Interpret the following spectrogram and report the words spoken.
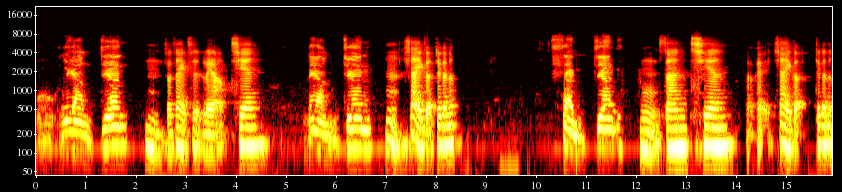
哦，两千。嗯，所以再一次两千。两千。嗯，下一个这个呢？三千。嗯，三千。OK，下一个这个呢？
